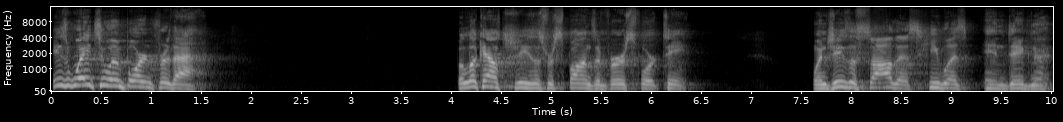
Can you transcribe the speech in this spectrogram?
He's way too important for that. But look how Jesus responds in verse 14. When Jesus saw this, he was indignant.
